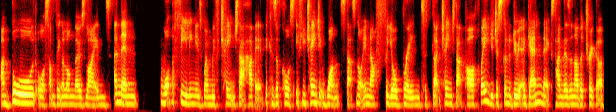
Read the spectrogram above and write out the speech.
i'm bored or something along those lines? And then what the feeling is when we've changed that habit because of course if you change it once that's not enough for your brain to like change that pathway. You're just going to do it again next time there's another trigger.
